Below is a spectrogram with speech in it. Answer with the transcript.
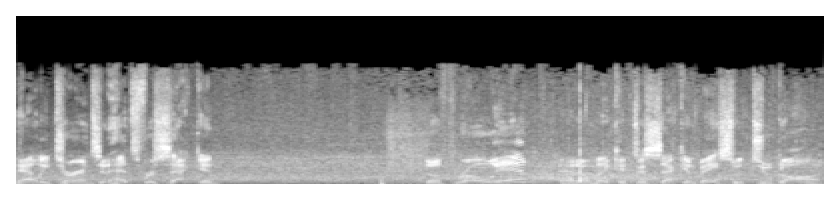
Now he turns and heads for second. The throw in, and he'll make it to second base with two gone.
